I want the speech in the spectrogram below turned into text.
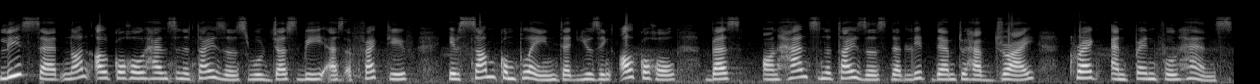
Lee said non-alcohol hand sanitizers will just be as effective if some complain that using alcohol based on hand sanitizers that lead them to have dry, cracked and painful hands.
